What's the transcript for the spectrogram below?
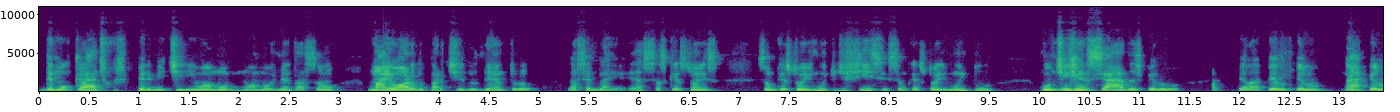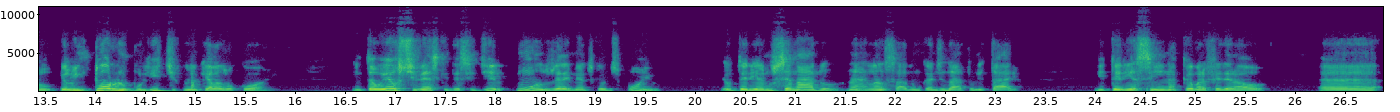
democráticos permitiriam uma, uma movimentação maior do partido dentro da Assembleia. Essas questões são questões muito difíceis, são questões muito contingenciadas pelo, pela, pelo, pelo, né, pelo, pelo entorno político em que elas ocorrem. Então, eu, se tivesse que decidir, um dos elementos que eu disponho, eu teria no Senado né, lançado um candidato unitário e teria, sim, na Câmara Federal eh,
